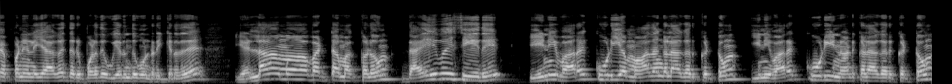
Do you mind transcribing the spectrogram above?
வெப்பநிலையாக தற்பொழுது உயர்ந்து கொண்டிருக்கிறது. எல்லா மாவட்ட மக்களும் தயவு செய்து இனி வரக்கூடிய மாதங்களாக இருக்கட்டும் இனி வரக்கூடிய நாட்களாக இருக்கட்டும்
